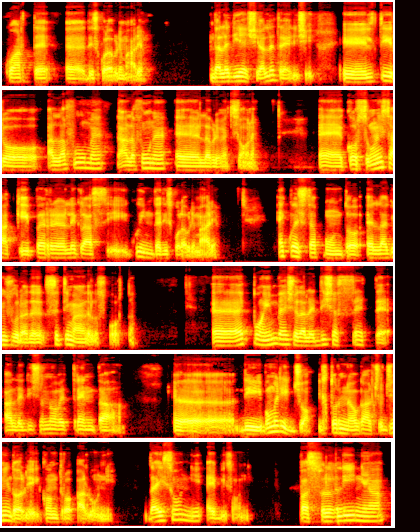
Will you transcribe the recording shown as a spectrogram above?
quarte eh, di scuola primaria. Dalle 10 alle 13 eh, il tiro alla, fume, alla fune e la premiazione. corso con i sacchi per le classi quinte di scuola primaria. E questa appunto è la chiusura della settimana dello sport. Eh, e poi invece dalle 17 alle 19.30 eh, di pomeriggio il torneo calcio genitori contro alunni, dai sogni ai bisogni. Passo la linea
